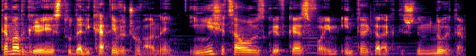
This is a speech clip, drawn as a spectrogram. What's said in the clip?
Temat gry jest tu delikatnie wyczuwalny i niesie całą rozgrywkę swoim intergalaktycznym nurtem.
